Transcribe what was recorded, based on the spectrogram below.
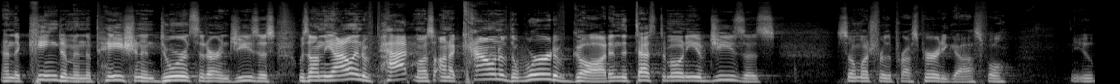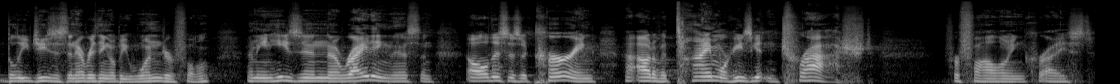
And the kingdom and the patient endurance that are in Jesus was on the island of Patmos on account of the word of God and the testimony of Jesus. So much for the prosperity gospel. You believe Jesus and everything will be wonderful. I mean, he's in uh, writing this, and all this is occurring out of a time where he's getting trashed for following Christ.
